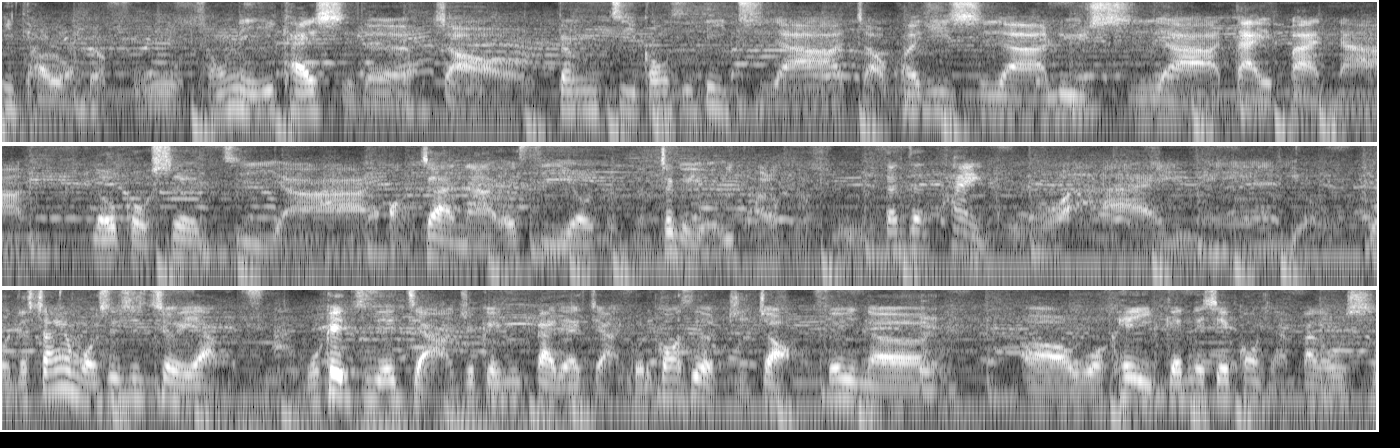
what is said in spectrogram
一条龙的服务，从你一开始的找登记公司地址啊，找会计师啊、律师啊、代办啊、logo 设计啊、网站啊、SEO 等等，这个有一条龙的服务，但在泰国还没有。我的商业模式是这样子，我可以直接讲，就跟大家讲，我的公司有执照，所以呢对，呃，我可以跟那些共享办公室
